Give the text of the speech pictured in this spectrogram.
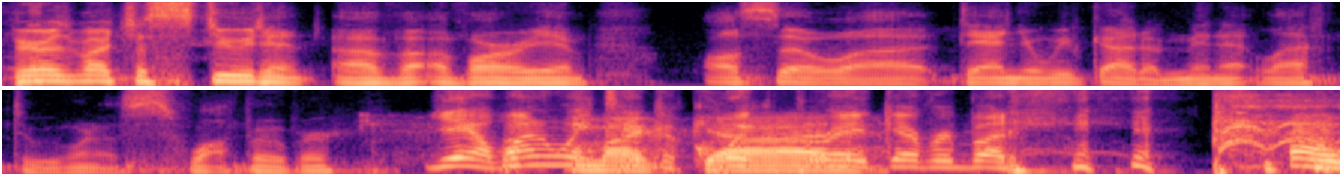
very much a student of of REM. Also, uh, Daniel, we've got a minute left. Do we want to swap over? Yeah, why don't we Oh take a quick God. break, everybody? How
